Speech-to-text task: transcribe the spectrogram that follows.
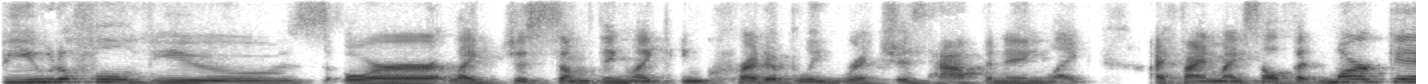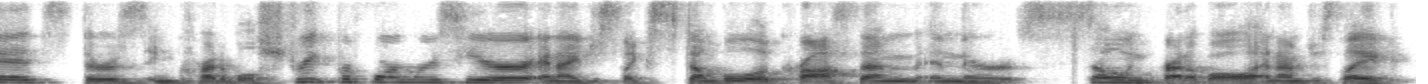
beautiful views or like just something like incredibly rich is happening. Like I find myself at markets, there's incredible street performers here, and I just like stumble across them and they're so incredible. And I'm just like,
